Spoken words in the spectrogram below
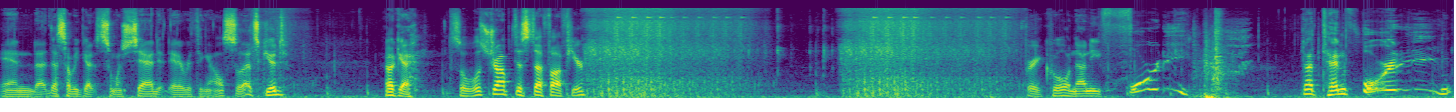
And uh, that's how we got so much sand and everything else. So that's good. Okay. So let's drop this stuff off here. Very cool. Now I need 40. Not 10, 40.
